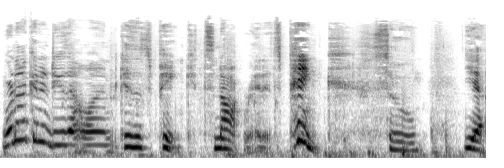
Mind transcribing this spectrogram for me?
We're not gonna do that one because it's pink. It's not red. It's pink. So, yeah.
